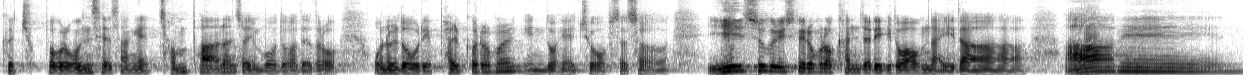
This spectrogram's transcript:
그 축복을 온 세상에 전파하는 저희 모두가 되도록 오늘도 우리 발걸음을 인도해 주옵소서 예수 그리스도 이름으로 간절히 기도하옵나이다. 아멘.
